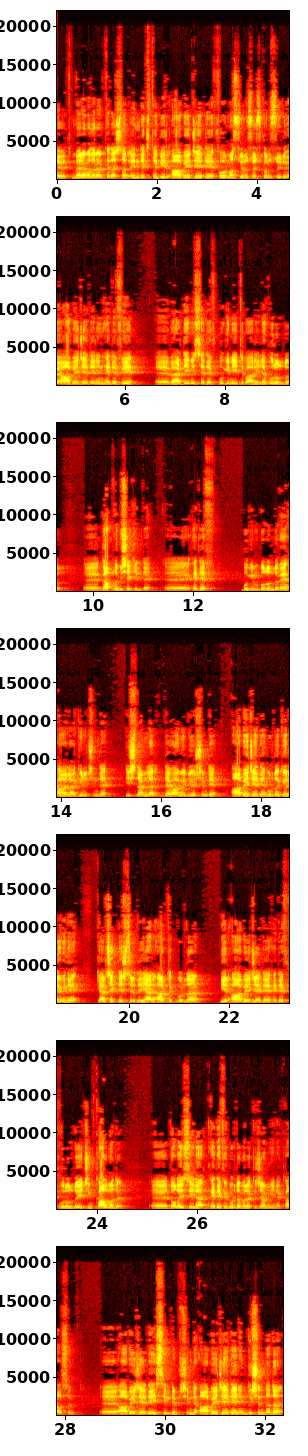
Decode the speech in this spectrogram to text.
Evet, merhabalar arkadaşlar. Endekste bir ABCD formasyonu söz konusuydu ve ABCD'nin hedefi, e, verdiğimiz hedef bugün itibariyle vuruldu. E, gaplı bir şekilde e, hedef bugün bulundu ve hala gün içinde işlemler devam ediyor. Şimdi ABCD burada görevini gerçekleştirdi. Yani artık burada bir ABCD hedef vurulduğu için kalmadı. E, dolayısıyla hedefi burada bırakacağım yine kalsın. E, ABCD'yi sildim. Şimdi ABCD'nin dışında da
